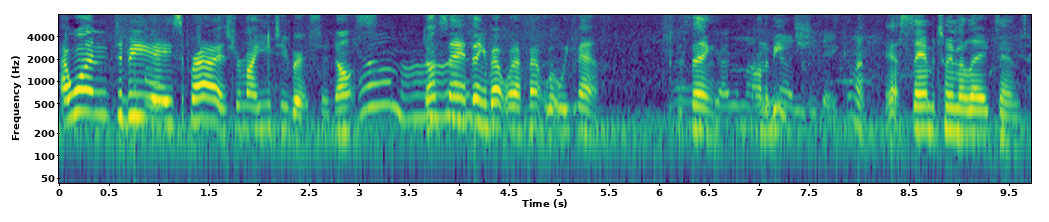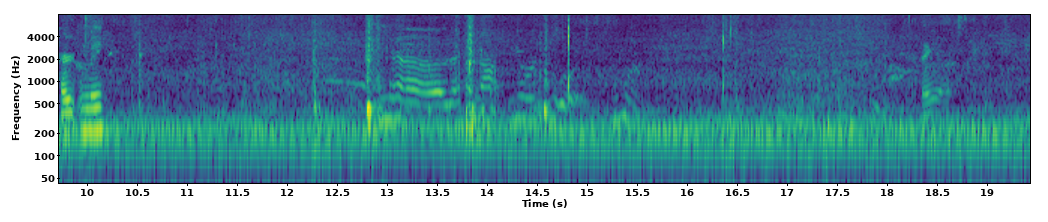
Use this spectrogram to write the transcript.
I want it to be a surprise for my YouTubers. So don't don't say anything about what I found what we found. The thing on the beach. Today. Come on. Yeah, sand between my legs and it's hurting me. No, that's not your toy. Come on. Hang on. a second.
